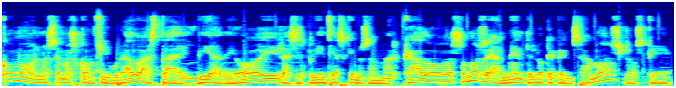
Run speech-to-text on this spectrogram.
cómo nos hemos configurado hasta el día de hoy, las experiencias que nos han marcado, somos realmente lo que pensamos, los que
